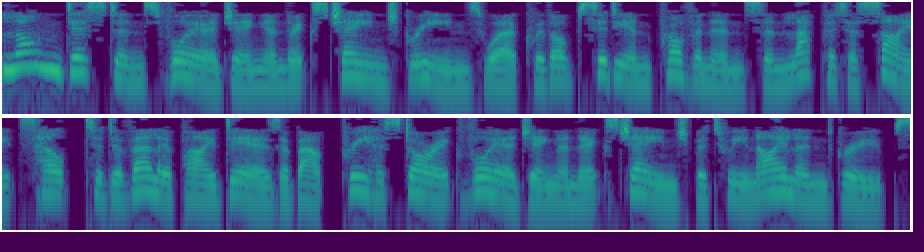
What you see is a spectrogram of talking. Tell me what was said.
Long-distance voyaging and exchange Green's work with obsidian provenance and Lapita sites helped to develop ideas about prehistoric voyaging and exchange between island groups.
